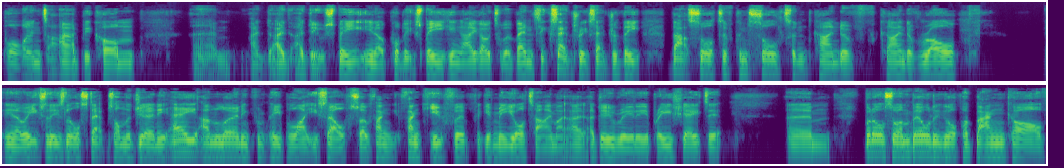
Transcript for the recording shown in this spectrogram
point, I become, um, I, I, I, do speak, you know, public speaking. I go to events, etc., etc. The that sort of consultant kind of kind of role. You know, each of these little steps on the journey. A, I'm learning from people like yourself. So thank thank you for for giving me your time. I, I do really appreciate it. Um, but also, I'm building up a bank of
